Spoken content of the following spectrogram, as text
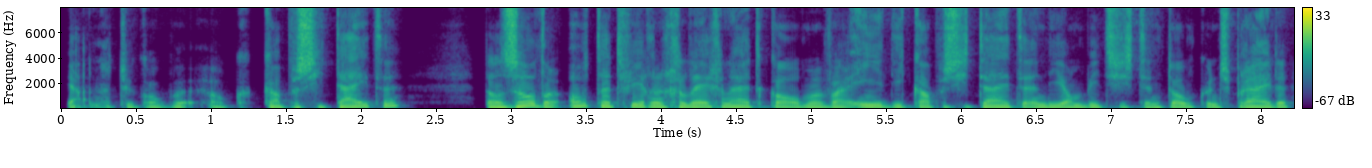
ja, natuurlijk ook, ook capaciteiten. Dan zal er altijd weer een gelegenheid komen waarin je die capaciteiten en die ambities tentoon kunt spreiden.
